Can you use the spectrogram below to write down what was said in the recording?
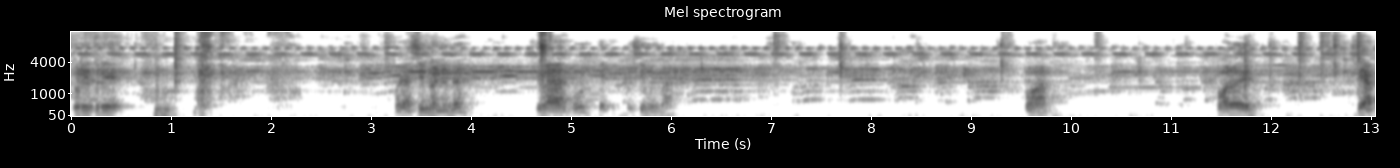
ตัวเด้ตัวเด้ขออยากซิมหน่อยหนึงเด้อสิว่าโอ้ยเฮ็ดไปซิมหนึ่งบาทพอพอเลยแซ่บ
